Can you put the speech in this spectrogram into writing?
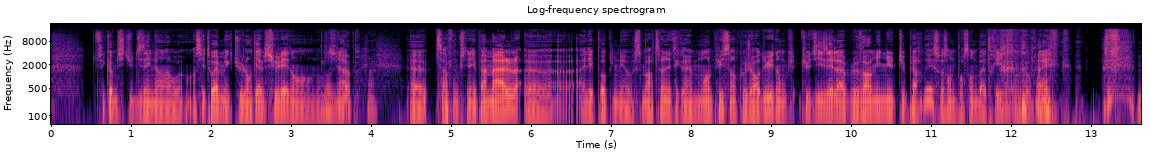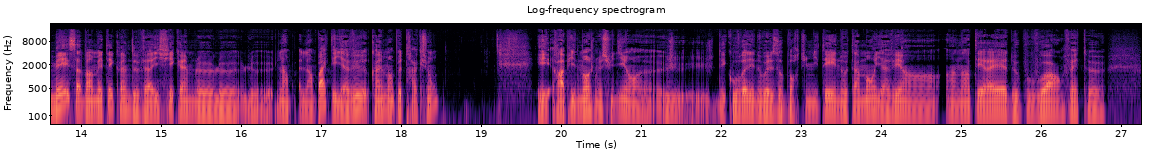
c'est comme si tu designais un, un site web mais que tu l'encapsulais dans, dans dans une app app ouais. euh, ça fonctionnait pas mal. Euh, à l'époque, le smartphone était quand même moins puissant qu'aujourd'hui. Donc, tu utilisais la 20 minutes, tu perdais 60% de batterie à peu près. Mais ça permettait quand même de vérifier quand même le- le- le- l'imp- l'impact et il y avait quand même un peu de traction. Et rapidement, je me suis dit, hein, je, je découvrais des nouvelles opportunités et notamment, il y avait un, un intérêt de pouvoir en fait. euh,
